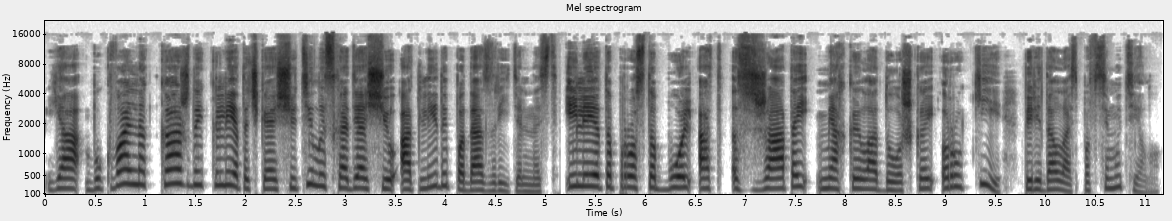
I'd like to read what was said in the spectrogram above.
Я буквально каждой клеточкой ощутил исходящую от Лиды подозрительность. Или это просто боль от сжатой мягкой ладошкой руки передалась по всему телу?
